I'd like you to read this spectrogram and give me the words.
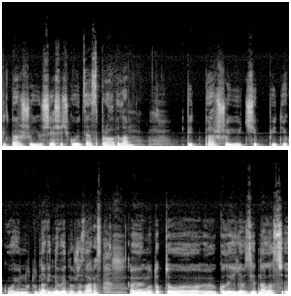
під першою шишечкою це справила. Під першою чи під якою, ну тут навіть не видно вже зараз. Е, Ну, тобто, е, коли я з'єднала е,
